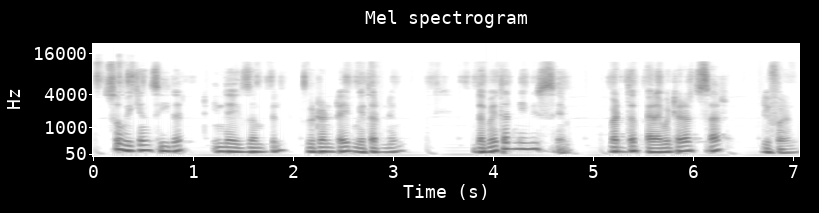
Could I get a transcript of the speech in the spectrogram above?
So we can see that in the example return type method name, the method name is same, but the parameters are different.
